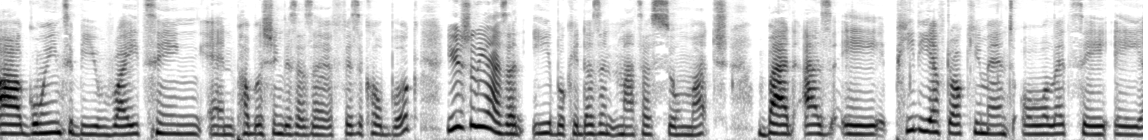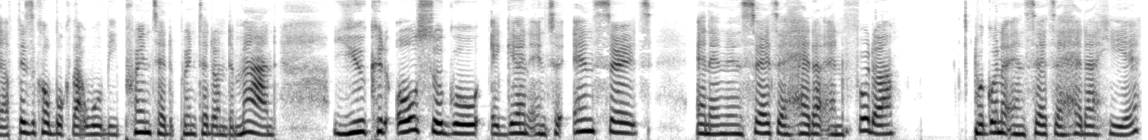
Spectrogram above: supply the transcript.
are going to be writing and publishing this as a physical book. Usually, as an ebook, it doesn't matter so much, but as a PDF document or let's say a, a physical book that will be printed, printed on demand, you could also go again into insert and then insert a header and footer. We're going to insert a header here.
